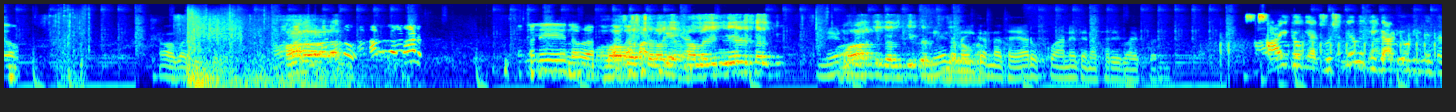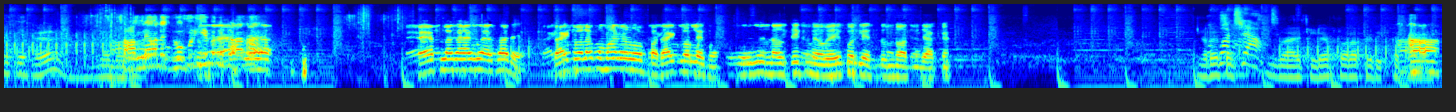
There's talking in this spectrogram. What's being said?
तो आ बस। हाँ। हाँ, मार मार। अरे लौड़ा। वापस चला गया साला ये नेड कर नेट मार की गलती कर नेट नहीं करना था यार उसको आने देना था रिवाइव कर साइड हो गया घुस गया मेरी गाड़ी उड़ी लेकर के। सामने वाले झोपड़ी में डाला है। पैप लगाया हुआ है सर। राइट वाला को मार रो राइट वाले को? ये नज़दीक में वही को ले दोनों आदमी जाके। अरे out. तो राइट लेफ़्ट वाला फिर दिक्कत है। हाँ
